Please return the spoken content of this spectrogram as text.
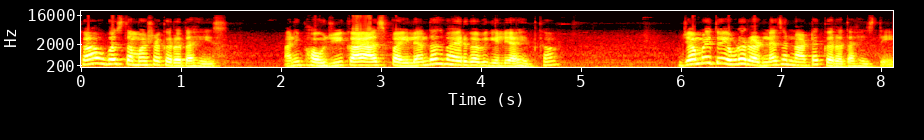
का उगाच तमाशा करत आहेस? आणि भाऊजी काय आज पहिल्यांदाच बाहेरगावी गेले आहेत का? ज्यामुळे तू एवढं रडण्याचं नाटक करत आहेस ते.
